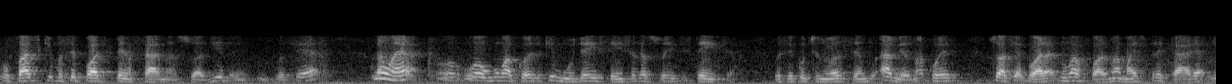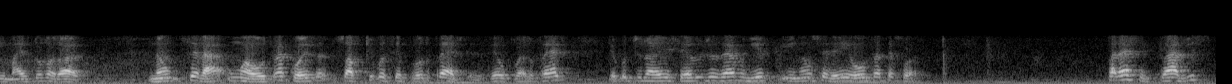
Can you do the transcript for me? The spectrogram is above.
o fato de que você pode pensar na sua vida, em que você é, não é alguma coisa que mude a essência da sua existência. Você continua sendo a mesma coisa, só que agora numa forma mais precária e mais dolorosa. Não será uma outra coisa só porque você pulou do prédio. Quer dizer, eu pular do prédio, eu continuarei sendo José Munir e não serei outra pessoa. Parece claro isso?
